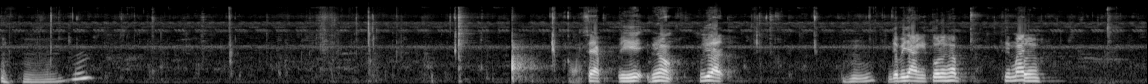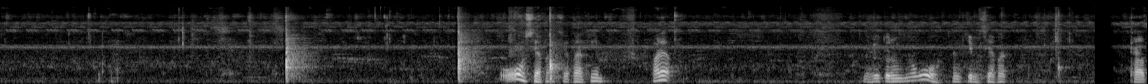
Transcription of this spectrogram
อือหือ แซ่บดีพี่น้องสุดยอดอื้อหือเดี๋ยวไปย่างอีกตัวหนึงครับที่ไม้ตัวหนึงโอ้เสียบครับเสียบครับทีมพอแล้วเดี๋ยวให้ตัวนึงโอ้น้ำจิ้มเสียบครับครับ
